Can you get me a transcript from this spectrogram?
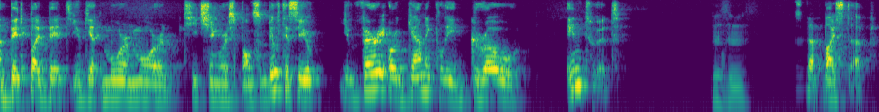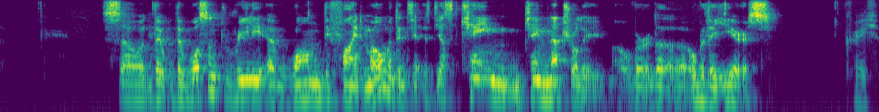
and bit by bit you get more and more teaching responsibilities. So you you very organically grow into it, mm-hmm. step by step. So there, there wasn't really a one defined moment. It, it just came came naturally over the over the years. Great.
